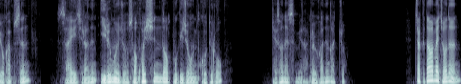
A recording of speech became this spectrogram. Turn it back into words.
요 값은 사이즈라는 이름을 줘서 훨씬 더 보기 좋은 코드로 개선했습니다. 결과는 같죠. 자, 그 다음에 저는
